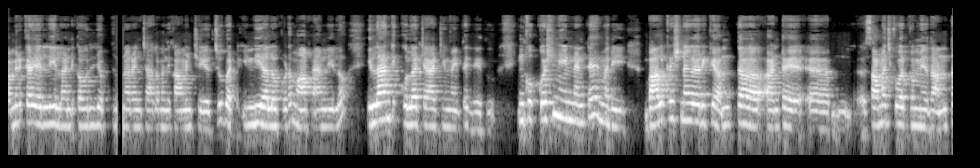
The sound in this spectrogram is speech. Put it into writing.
అమెరికా వెళ్ళి ఇలాంటి కవులు చెప్తున్నారని చాలా మంది కామెంట్ చేయొచ్చు బట్ ఇండియాలో కూడా మా ఫ్యామిలీలో ఇలాంటి కుల త్యాజ్యం అయితే లేదు. ఇంకొక క్వశ్చన్ ఏంటంటే మరి బాలకృష్ణ గారికి అంత అంటే సామాజిక వర్గం మీద అంత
